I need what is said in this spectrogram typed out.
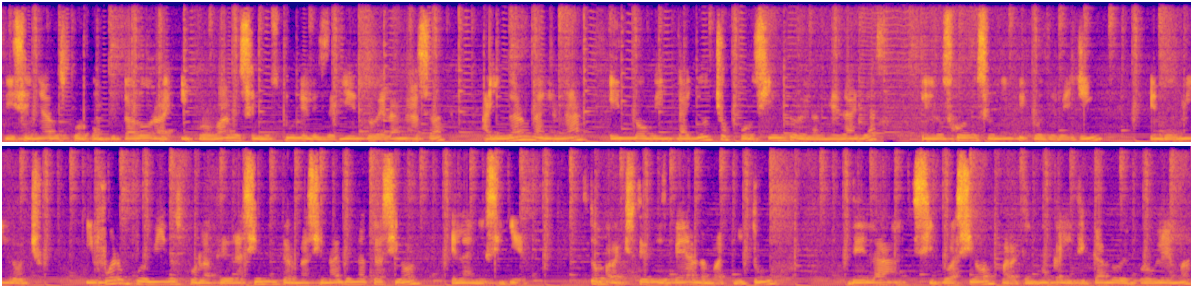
diseñados por computadora y probados en los túneles de viento de la NASA ayudaron a ganar el 98% de las medallas en los Juegos Olímpicos de Beijing en 2008 y fueron prohibidos por la Federación Internacional de Natación el año siguiente. Esto para que ustedes vean la magnitud de la situación, para que no calificarlo de problema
